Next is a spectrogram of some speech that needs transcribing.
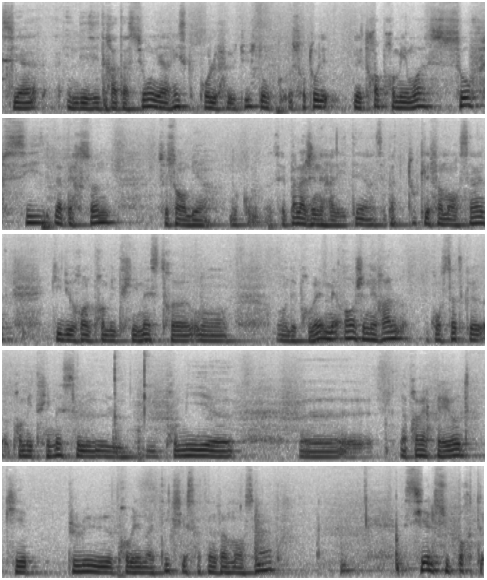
s'il y a une déshydratation, il y a un risque pour le fœtus. Donc, surtout les, trois premiers mois, sauf si la personne se sent bien. Donc, c'est pas la généralité, hein, c'est pas toutes les femmes enceintes qui, durant le premier trimestre, ont, ont des problèmes. Mais en général, on constate que le premier trimestre, c'est le, premier, euh, euh, la première période qui est plus problématique chez certaines femmes enceintes. Si elles supportent,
